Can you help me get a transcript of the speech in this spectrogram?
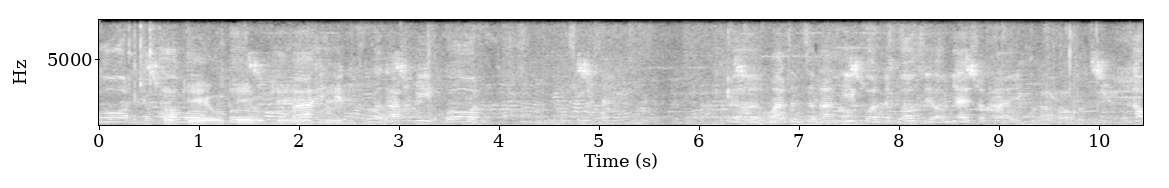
ก่อนโอเคโอเคโอเคมาโอเคให้เห็นสถานที่ก่อน เออมาถึงสถานที่ก่อนแต่ว่าสิเอาใหญ่สไปเข้า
